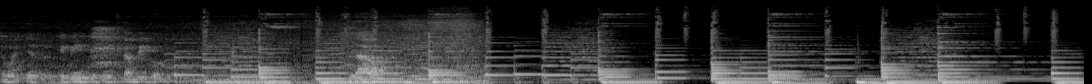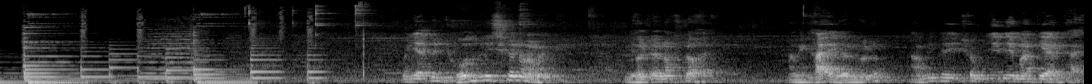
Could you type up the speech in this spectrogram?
তোমার জন্য টিফিন টিফিন সবই করব। লাও এত ঝোল দিস কেন আমাকে? ঝোলটা নষ্ট হয়। আমি খাই ঝোলগুলো আমি তো এই সবজি দিয়ে মাটি আর খাই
